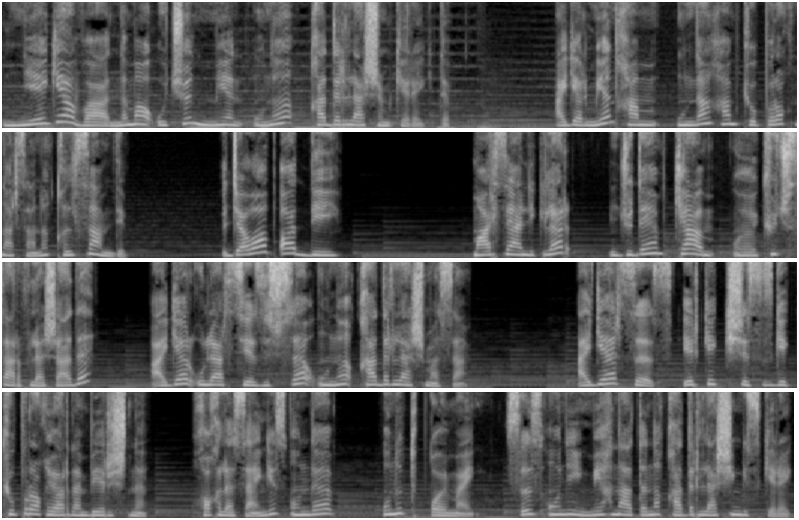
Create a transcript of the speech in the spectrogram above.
Nega va nima uchun men uni qadrlashim kerak deb. Agar men ham undan ham ko'proq narsani qilsam deb. Javob oddiy. Marsianliklar judayam kam e, kuch sarflashadi. Agar ular sezishsa uni qadrlashmasa. Agar siz erkak kishi sizga ko'proq yordam berishni xohlasangiz unda unutib qo'ymang. Siz uning mehnatini qadrlashingiz kerak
